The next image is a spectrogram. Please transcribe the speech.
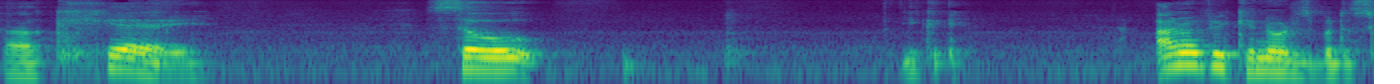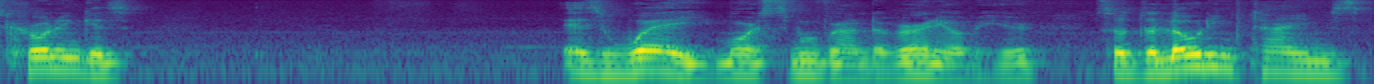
Okay. So, you can, I don't know if you can notice, but the scrolling is is way more smoother on the Vernee over here. So the loading times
